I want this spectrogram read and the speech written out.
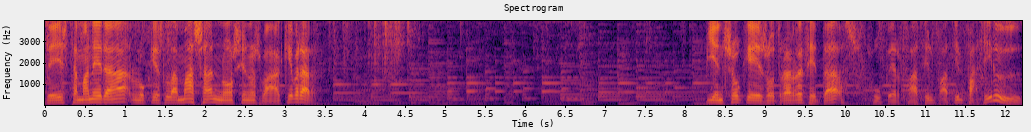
De esta manera lo que es la masa no se nos va a quebrar. Pienso que es otra receta súper fácil, fácil, fácil.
